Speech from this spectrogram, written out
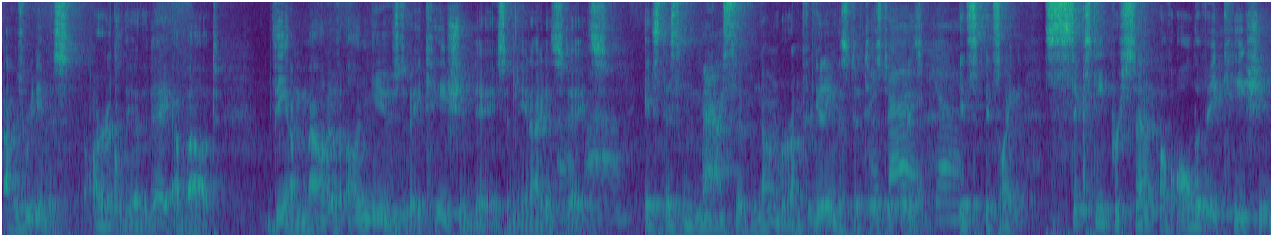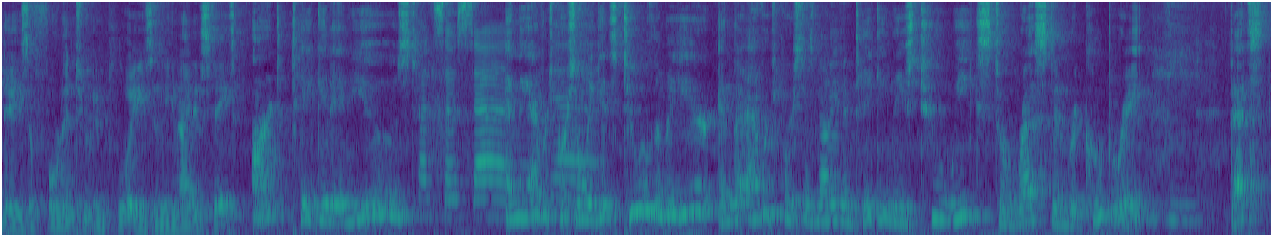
I was reading this article the other day about the amount of unused vacation days in the United oh, States. Wow it's this massive number. I'm forgetting the statistic, bet, but it's, yeah. it's it's like 60% of all the vacation days afforded to employees in the United States aren't taken and used. That's so sad. And the average yeah. person only gets two of them a year, and the average person is not even taking these two weeks to rest and recuperate. Mm-hmm. That's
